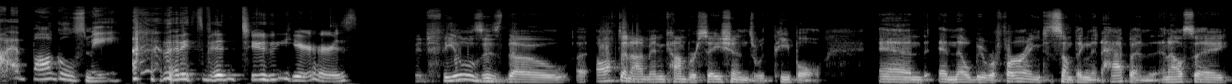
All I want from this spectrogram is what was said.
It boggles me that it's been two years. It feels as though uh, often i'm in conversations with people and and they'll be referring to something that happened and i'll say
